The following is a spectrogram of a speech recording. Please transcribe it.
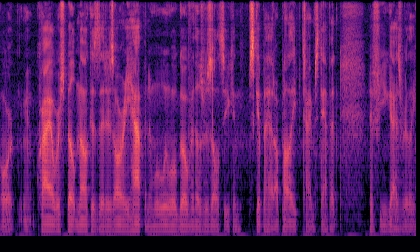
or you know, cry over spilt milk as it has already happened, and we'll, we will go over those results. You can skip ahead. I'll probably timestamp it if you guys really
